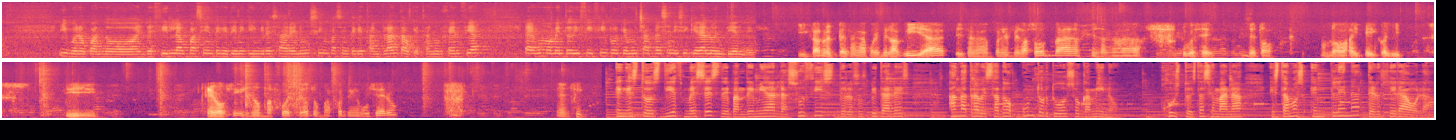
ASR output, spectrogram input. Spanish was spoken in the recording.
y bueno, cuando el decirle a un paciente que tiene que ingresar en UCI, un paciente que está en planta o que está en urgencia, es un momento difícil porque muchas veces ni siquiera lo entienden. Y claro, empiezan a ponerme las vías, empiezan a ponerme las ondas, empiezan a, yo qué sé, de todo. Unos hay que ir allí. Y sí, no más fuerte, otros más fuerte en el musero. En fin. En estos 10 meses de pandemia, las UCIs de los hospitales han atravesado un tortuoso camino. Justo esta semana estamos en plena tercera ola.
